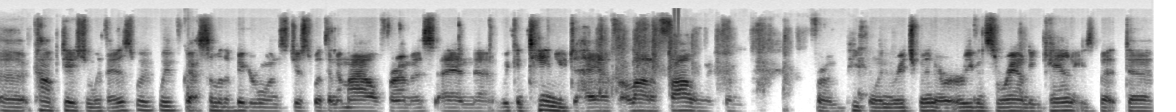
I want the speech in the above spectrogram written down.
uh, competition with this. We've, we've got some of the bigger ones just within a mile from us, and uh, we continue to have a lot of following from from people in Richmond or, or even surrounding counties. But uh,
